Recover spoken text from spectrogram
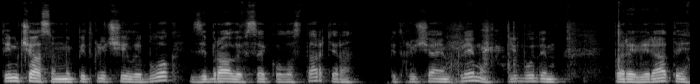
Тим часом ми підключили блок, зібрали все коло стартера, підключаємо клему і будемо перевіряти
